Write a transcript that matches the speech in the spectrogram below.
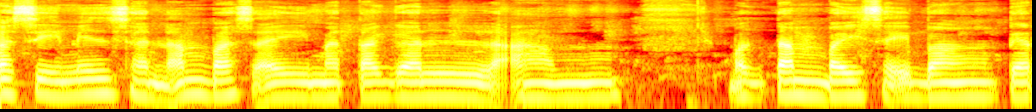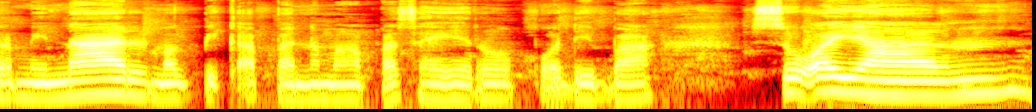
kasi minsan ang bus ay matagal um, magtambay sa ibang terminal, mag-pick up pa ng mga pasahero po, 'di ba? So ayan,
